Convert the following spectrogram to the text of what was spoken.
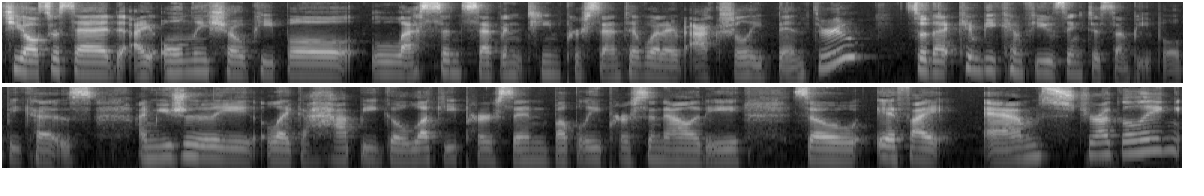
she also said, I only show people less than 17% of what I've actually been through. So that can be confusing to some people because I'm usually like a happy go lucky person, bubbly personality. So if I am struggling,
